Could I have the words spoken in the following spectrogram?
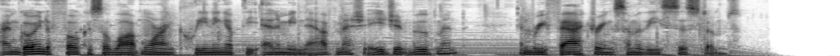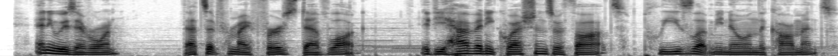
I'm going to focus a lot more on cleaning up the enemy NavMesh agent movement and refactoring some of these systems. Anyways everyone, that's it for my first devlog. If you have any questions or thoughts, please let me know in the comments.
